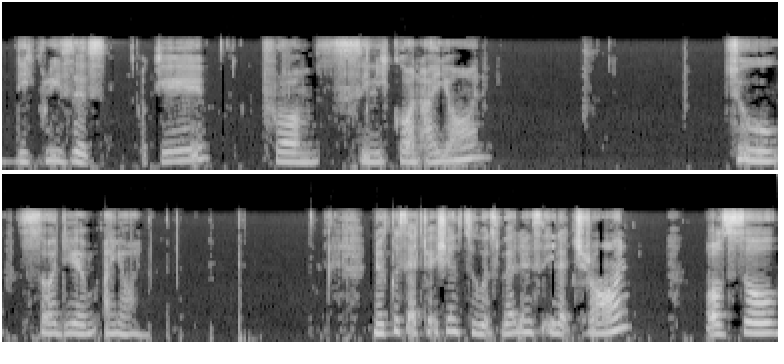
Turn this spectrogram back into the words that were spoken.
Decreases okay from silicon ion to sodium ion. Nucleus attraction towards valence electron also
